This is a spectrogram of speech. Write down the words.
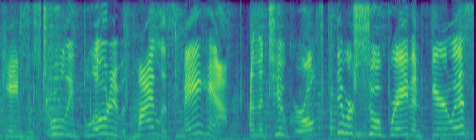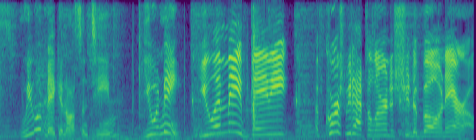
games was totally bloated with mindless mayhem. And the two girls, they were so brave and fearless. We would make an awesome team. You and me. You and me, baby. Of course, we'd have to learn to shoot a bow and arrow,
